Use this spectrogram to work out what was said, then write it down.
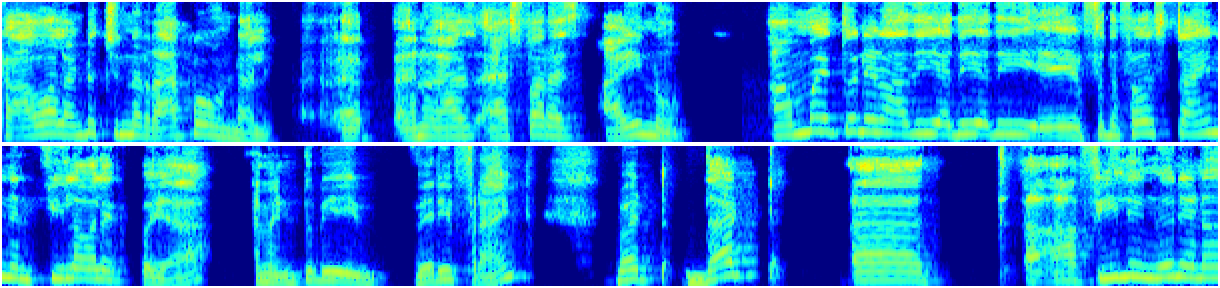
కావాలంటే చిన్న ర్యాప్ ఉండాలి. As far as I know అమ్మాయితో నేను అది అది అది ఫర్ ద ఫస్ట్ టైం నేను ఫీల్ అవ్వలేకపోయా. I mean to be very frank but that ఆ ఫీలింగ్ నేను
